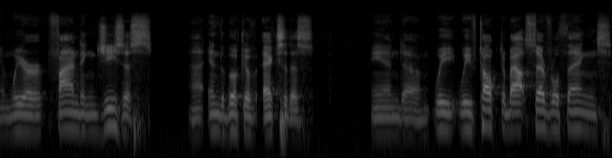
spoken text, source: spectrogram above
And we are finding Jesus uh, in the book of Exodus. And um, we, we've talked about several things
